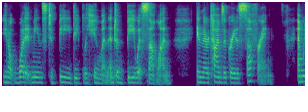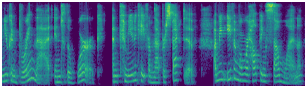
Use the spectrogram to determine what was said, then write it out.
you know what it means to be deeply human and to be with someone in their times of greatest suffering. And when you can bring that into the work and communicate from that perspective, I mean, even when we're helping someone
